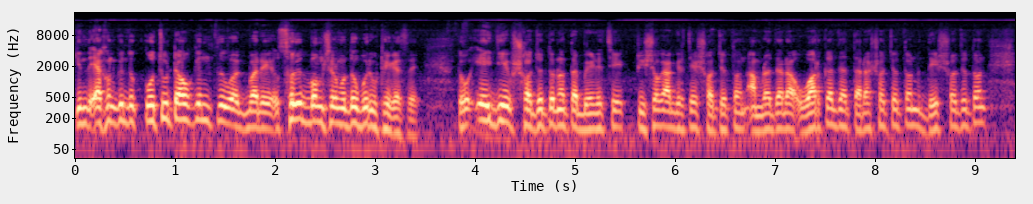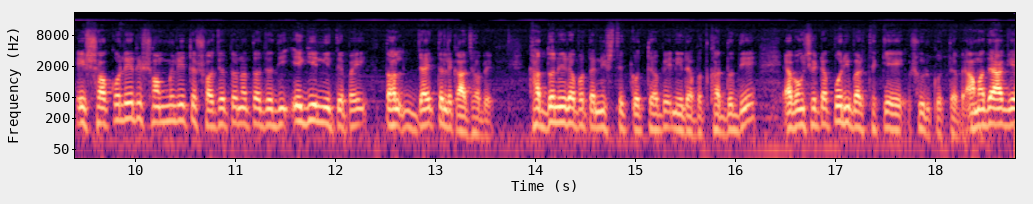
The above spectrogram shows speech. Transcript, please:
কিন্তু এখন কিন্তু কচুটাও কিন্তু একবারে সৈয়দ বংশের মতো উপরে উঠে গেছে। তো এই যে সচেতনতা বেড়েছে, কৃষক আগের চেয়ে সচেতন, আমরা যারা ওয়ার্কার যারা তারা সচেতন, দেশ সচেতন, এই সকলের সম্মিলিত সচেতনতা যদি এগিয়ে নিতে পাই, তাহলে যাই তাহলে কাজ হবে। খাদ্য নিরাপত্তা নিশ্চিত করতে হবে নিরাপদ খাদ্য দিয়ে এবং সেটা পরিবার থেকে শুরু করতে হবে। আমাদের আগে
